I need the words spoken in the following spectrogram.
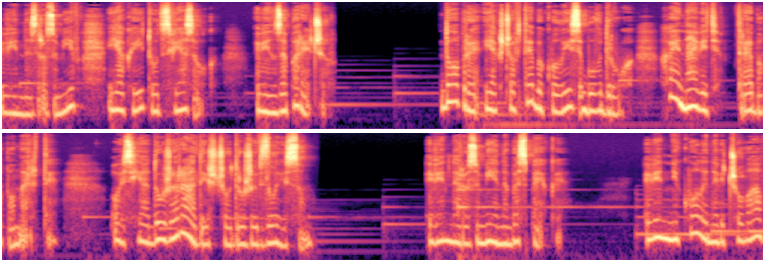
Він не зрозумів, який тут зв'язок. Він заперечив. Добре, якщо в тебе колись був друг, хай навіть треба померти. Ось я дуже радий, що дружив з лисом. Він не розуміє небезпеки. Він ніколи не відчував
